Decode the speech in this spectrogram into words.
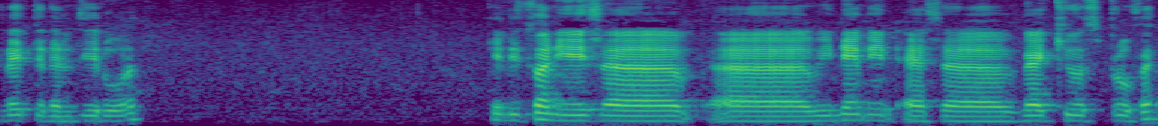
greater than 0. eh. Okay, this one is, uh, uh, we name it as a vacuous proof. eh.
